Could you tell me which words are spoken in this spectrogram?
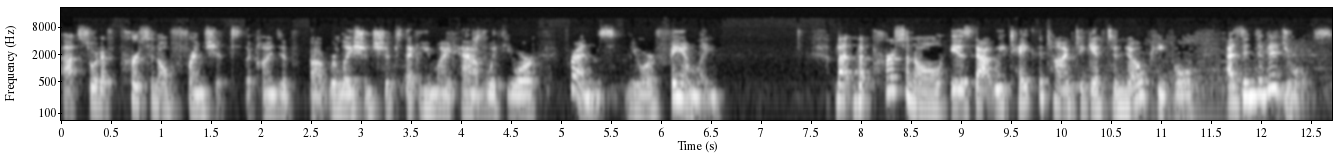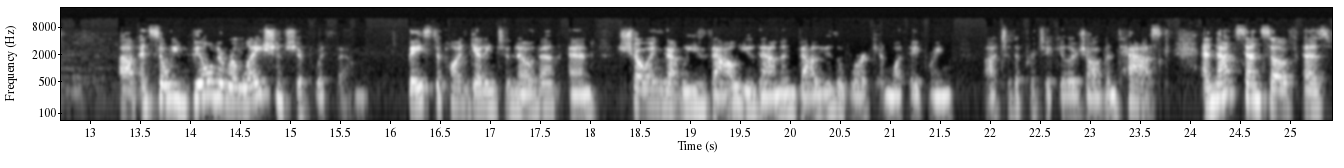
uh, sort of personal friendships, the kinds of uh, relationships that you might have with your friends, your family. But the personal is that we take the time to get to know people as individuals. Um, and so we build a relationship with them based upon getting to know them and showing that we value them and value the work and what they bring uh, to the particular job and task. And that sense of, as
